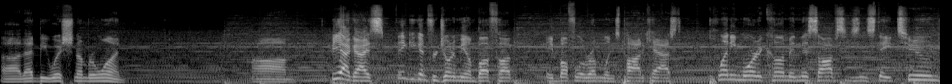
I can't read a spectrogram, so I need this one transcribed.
uh, that'd be wish number one. Um, but yeah, guys, thank you again for joining me on Buff Hub, a Buffalo Rumblings podcast plenty more to come in this offseason. Stay tuned.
